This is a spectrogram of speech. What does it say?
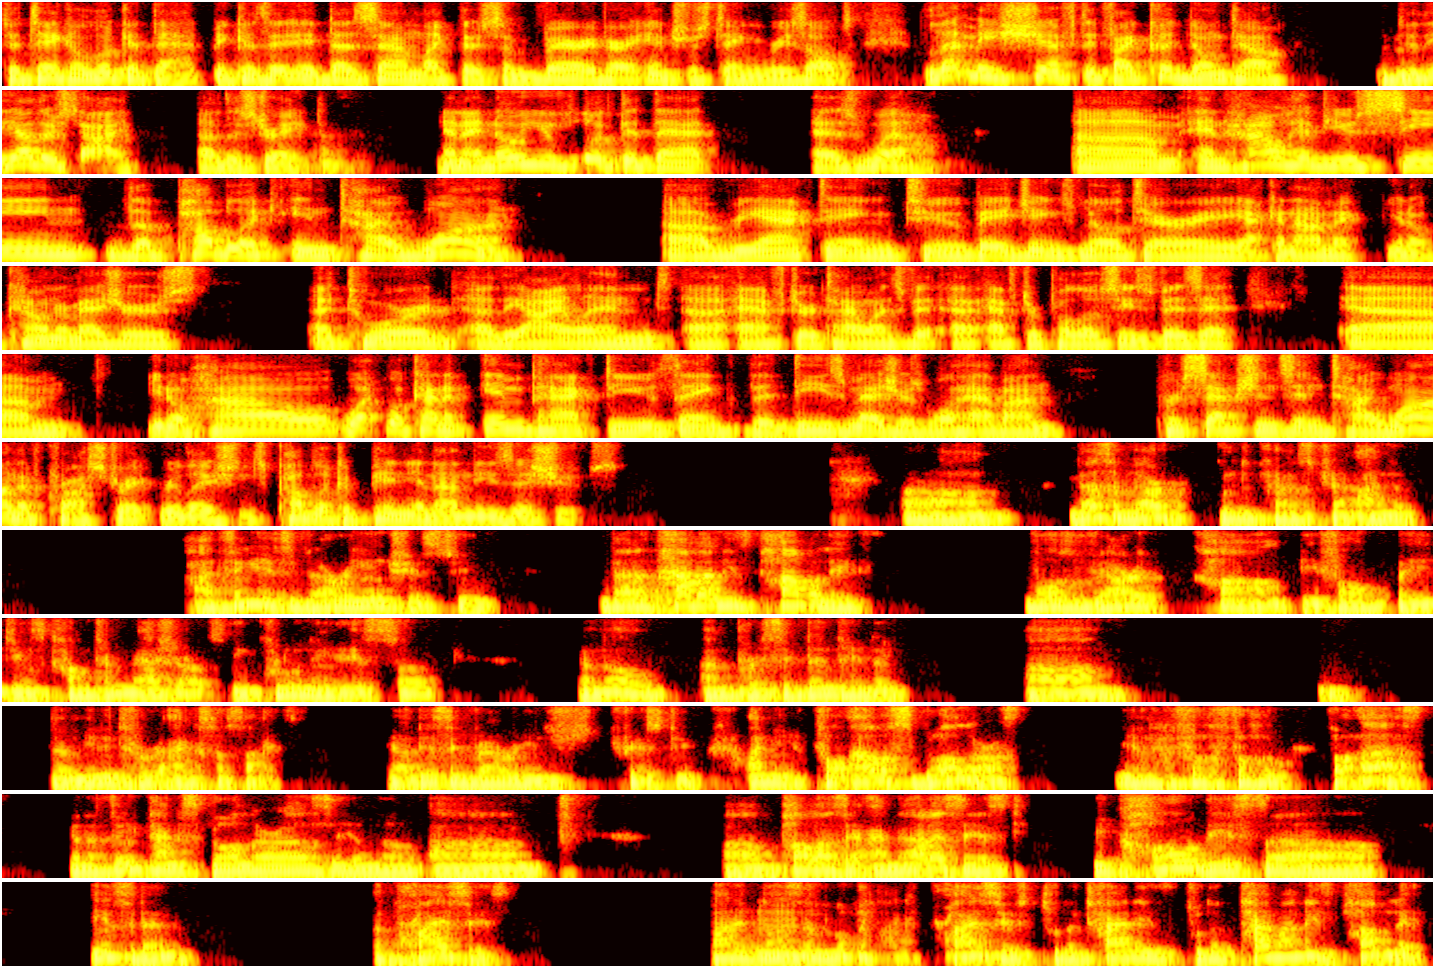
to take a look at that because it, it, does sound like there's some very, very interesting results. Let me shift, if I could, Dong Tao, mm-hmm. to the other side of the strait. Mm-hmm. And I know you've looked at that as well. Um, and how have you seen the public in Taiwan uh, reacting to Beijing's military, economic, you know, countermeasures uh, toward uh, the island uh, after Taiwan's vi- uh, after Pelosi's visit? Um, you know how what what kind of impact do you think that these measures will have on perceptions in Taiwan of cross-strait relations, public opinion on these issues? Uh, that's a very good question, and I think it's very interesting that the Taiwanese public was very calm before Beijing's countermeasures, including its, uh, you know, unprecedented um, the military exercise. Yeah, this is very interesting. I mean, for our scholars, you know, for, for, for us, you know, think tank scholars, you know, um, uh, policy analysis, we call this uh, incident a crisis, but it doesn't mm. look like a crisis to the Chinese, to the Taiwanese public.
